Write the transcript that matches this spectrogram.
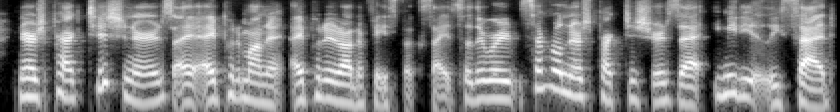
nurse practitioners I, I, put them on it i put it on a facebook site so there were several nurse practitioners that immediately said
